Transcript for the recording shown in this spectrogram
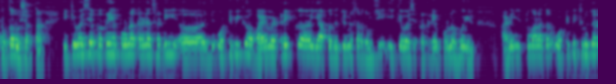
करू शकता. ई के वाय सी प्रक्रिया पूर्ण करण्यासाठी ओ टी पी किंवा बायोमेट्रिक या पद्धतीनुसार तुमची ई के वाय सी प्रक्रिया पूर्ण होईल. आणि तुम्हाला जर ओ टी पी थ्रू जर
